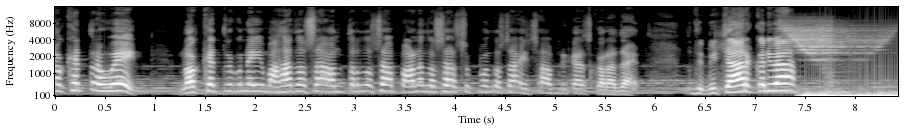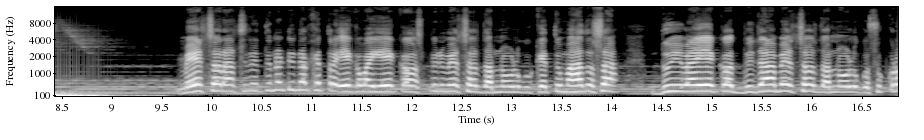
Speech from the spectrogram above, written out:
ନକ୍ଷତ୍ର ହୁଏ। ନକ୍ଷତ୍ରକୁ ନେଇ ମହାଦଶା ଅନ୍ତର୍ଦଶା ପ୍ରାଣଦଶା ସୂକ୍ଷ୍ମଦଶା ହିସାବ ନିକାଶ କରାଯାଏ ଯଦି ବିଚାର କରିବା ମେଷ ରାଶିରେ ତିନୋଟି ନକ୍ଷତ୍ର ଏକ ବାଇ ଏକ ଅଶ୍ବିନ ମେଷ ଜନ୍ମ ବେଳକୁ କେତୁ ମହାଦଶା ଦୁଇ ବାଇ ଏକ ଦ୍ୱିଜା ମେଷ ଜନ୍ମ ବେଳକୁ ଶୁକ୍ର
